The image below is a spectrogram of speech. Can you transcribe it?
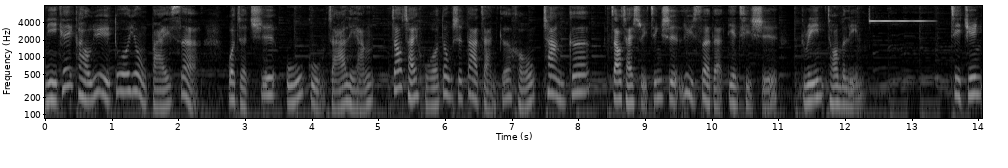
你可以考虑多用白色，或者吃五谷杂粮。招财活动是大展歌喉、唱歌。招财水晶是绿色的电气石 （Green Tourmaline）。季军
